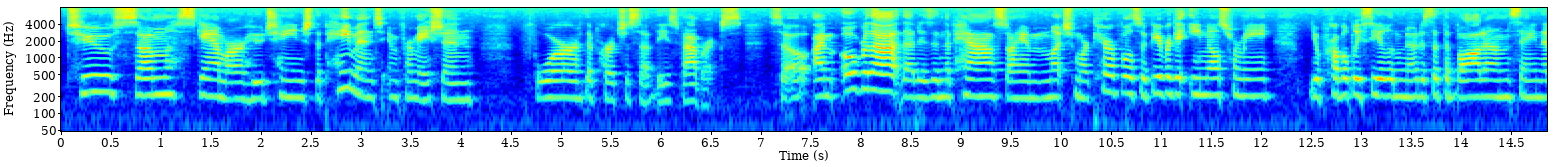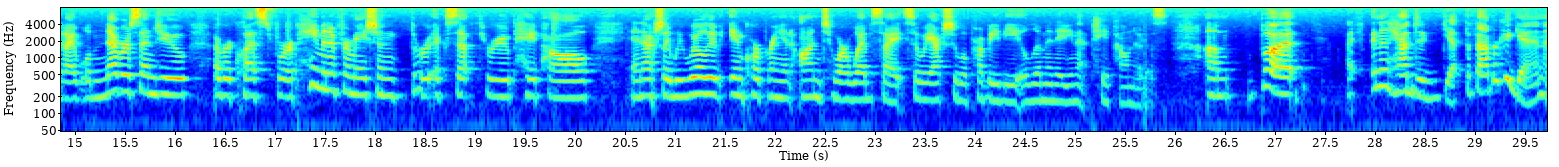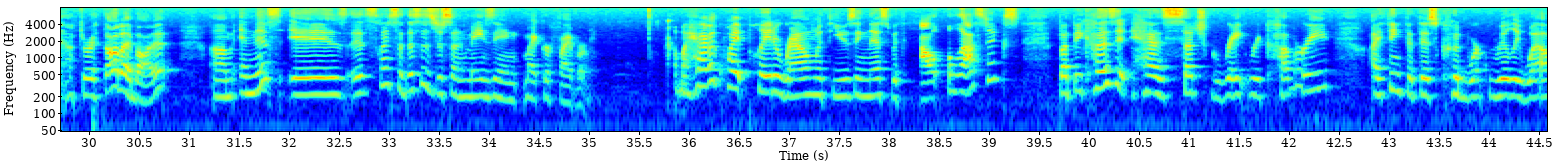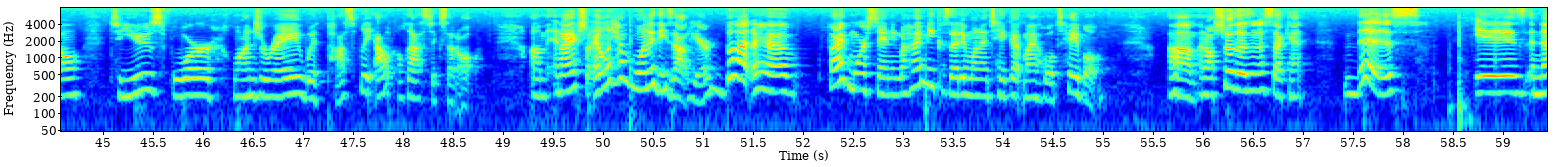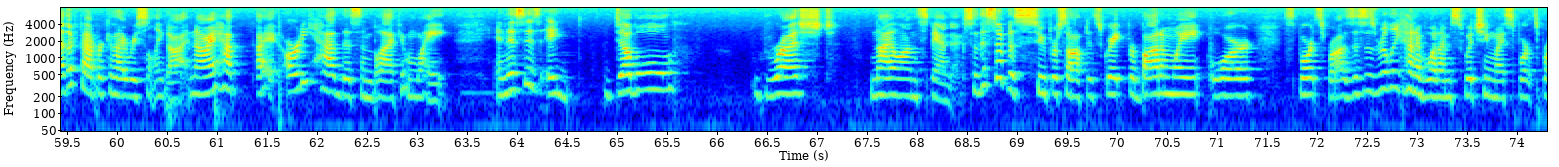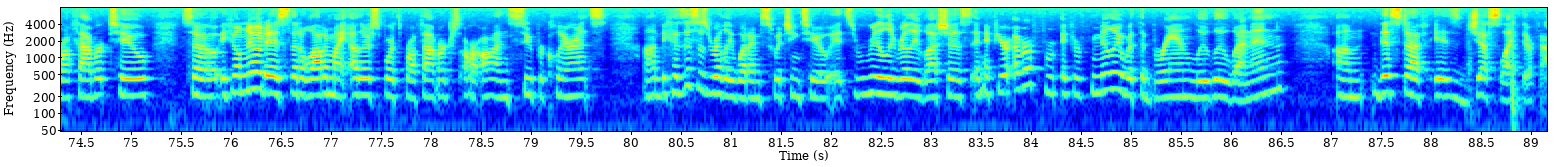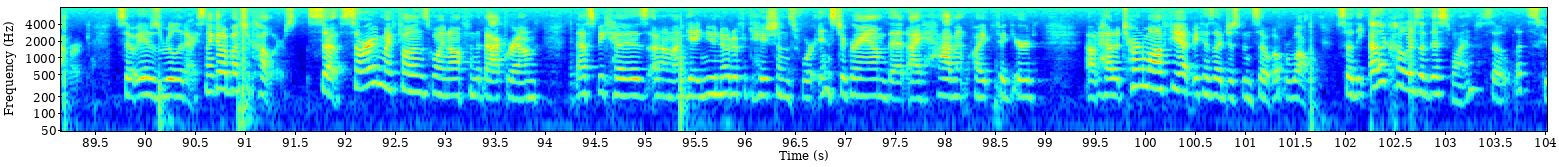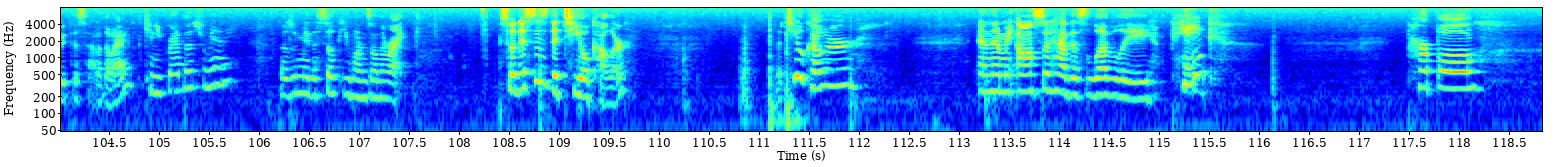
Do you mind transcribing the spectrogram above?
to some scammer who changed the payment information for the purchase of these fabrics. So I'm over that. That is in the past. I am much more careful. So if you ever get emails from me, You'll probably see a little notice at the bottom saying that I will never send you a request for payment information through except through PayPal. And actually, we will be incorporating it onto our website, so we actually will probably be eliminating that PayPal notice. Um, but I finally had to get the fabric again after I thought I bought it. Um, and this is, it's like I said, this is just an amazing microfiber. Um, I haven't quite played around with using this without elastics, but because it has such great recovery, I think that this could work really well to use for lingerie with possibly out elastics at all. Um, and I actually, I only have one of these out here, but I have five more standing behind me because I didn't want to take up my whole table. Um, and I'll show those in a second. This is another fabric that I recently got. Now I have, I already had this in black and white, and this is a double brushed nylon spandex. So this stuff is super soft. It's great for bottom weight or sports bras. This is really kind of what I'm switching my sports bra fabric to. So if you'll notice that a lot of my other sports bra fabrics are on super clearance um, because this is really what I'm switching to. It's really, really luscious. And if you're ever, if you're familiar with the brand Lululemon, um, this stuff is just like their fabric. So it is really nice. And I got a bunch of colors. So sorry my phone's going off in the background. That's because um, I'm getting new notifications for Instagram that I haven't quite figured out how to turn them off yet because I've just been so overwhelmed. So the other colors of this one, so let's scoot this out of the way. Can you grab those from Annie? Those are gonna be the silky ones on the right. So this is the teal color. The teal color. And then we also have this lovely pink, purple,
